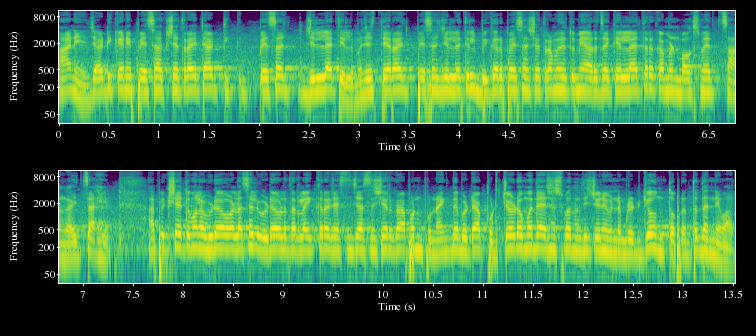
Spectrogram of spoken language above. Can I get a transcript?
आणि ज्या ठिकाणी पेसा क्षेत्र आहे त्या ठिक पेसा जिल्ह्यातील म्हणजे तेरा पेसा जिल्ह्यातील बिगर पेसा क्षेत्रामध्ये तुम्ही अर्ज केलेला आहे तर कमेंट बॉक्समध्ये सांगायचं आहे. अपेक्षा आहे तुम्हाला व्हिडिओ आवडला असेल व्हिडिओ आवडला तर लाईक करा जास्तीत जास्त शेअर करा. आपण पुन्हा एकदा भेटूया पुढच्या व्हिडिओमध्ये. अशाच पद्धतीचे नवीन अपडेट घेऊन तोपर्यंत धन्यवाद.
